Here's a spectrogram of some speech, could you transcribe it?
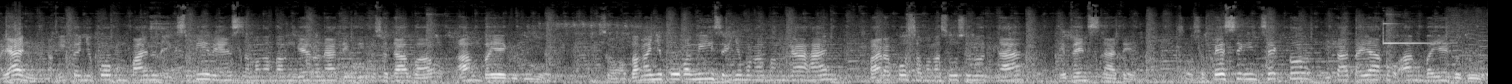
Ayan, nakita niyo po kung paano na-experience ng mga banggero natin dito sa Davao ang Bayego Duo. So abangan niyo po kami sa inyong mga banggahan para po sa mga susunod na events natin. So sa pesting insekto, itataya ko ang Bayego Duo.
